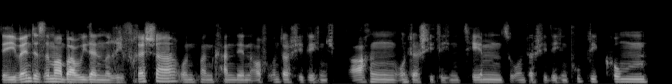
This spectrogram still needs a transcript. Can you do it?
Der Event ist immer mal wieder ein Refresher und man kann den auf unterschiedlichen Sprachen, unterschiedlichen Themen zu unterschiedlichen Publikum,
